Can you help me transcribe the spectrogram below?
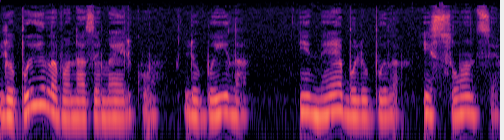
Любила вона земельку, любила, і небо любила, і сонце.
